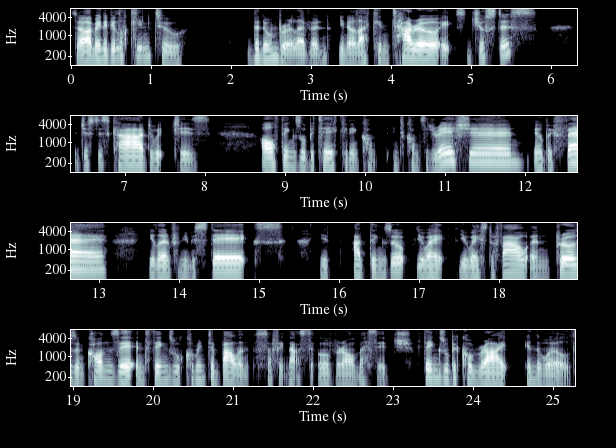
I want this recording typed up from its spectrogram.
So, I mean, if you look into the number 11, you know, like in tarot, it's justice, the justice card, which is all things will be taken in con- into consideration, it'll be fair, you learn from your mistakes, you add things up, you weigh, you weigh stuff out, and pros and cons it, and things will come into balance. I think that's the overall message. Things will become right in the world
